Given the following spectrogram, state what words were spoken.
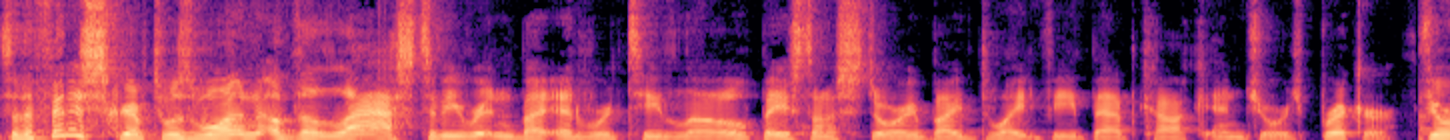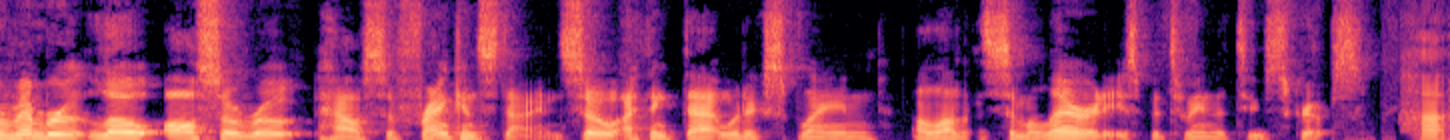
So the finished script was one of the last to be written by Edward T. Lowe, based on a story by Dwight V. Babcock and George Bricker. If you remember, Lowe also wrote House of Frankenstein, so I think that would explain a lot of the similarities between the two scripts. Huh.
